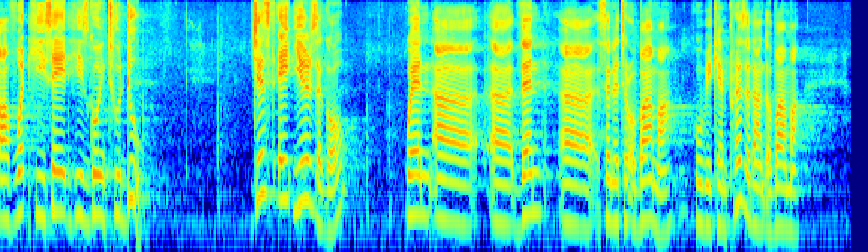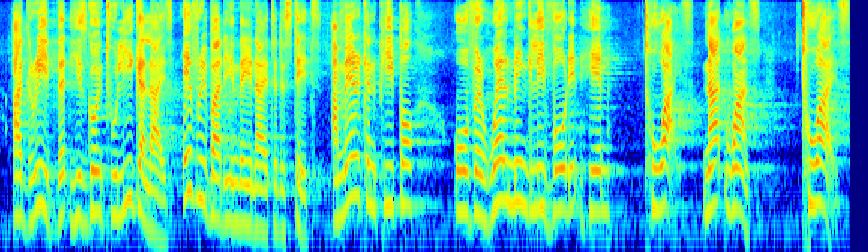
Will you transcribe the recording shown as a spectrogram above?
of what he said he's going to do. Just eight years ago, when uh, uh, then uh, Senator Obama, who became President Obama, agreed that he's going to legalize everybody in the United States, American people overwhelmingly voted him twice, not once, twice.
